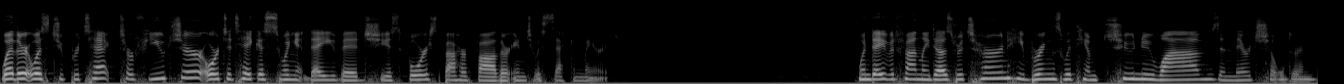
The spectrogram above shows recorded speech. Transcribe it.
Whether it was to protect her future or to take a swing at David, she is forced by her father into a second marriage. When David finally does return, he brings with him two new wives and their children.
